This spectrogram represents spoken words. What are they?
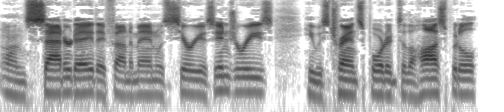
On Saturday, they found a man with serious injuries. He was transported to the hospital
